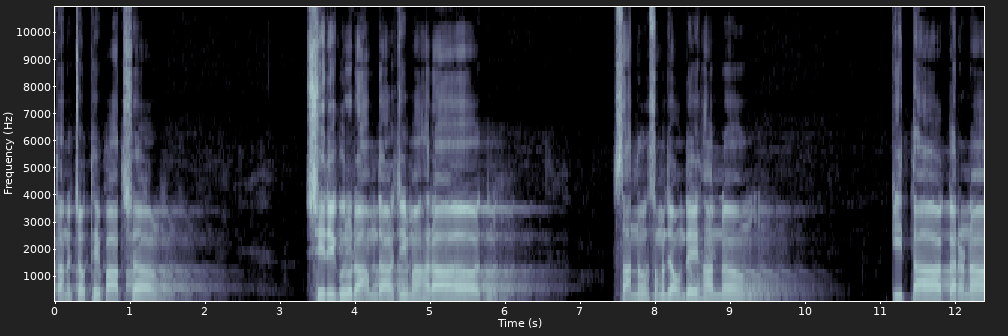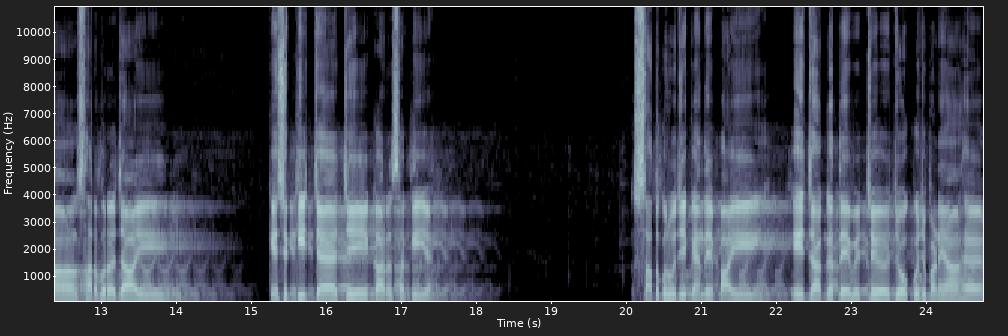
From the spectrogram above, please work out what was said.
ਧੰਨ ਚੌਥੇ ਪਾਤਸ਼ਾਹ ਸ੍ਰੀ ਗੁਰੂ ਰਾਮਦਾਸ ਜੀ ਮਹਾਰਾਜ, ਸਾਨੂੰ ਸਮਝਾਉਂਦੇ ਹਨ, ਕੀਤਾ ਕਰਨਾ ਸਰਬ ਰਜਾਈ, ਕਿਸ ਕੀਚੈ ਜੇ ਕਰ ਸਕੀਐ। ਸਤਿਗੁਰੂ ਜੀ ਕਹਿੰਦੇ, ਭਾਈ, ਇਹ ਜਗਤ ਦੇ ਵਿੱਚ ਜੋ ਕੁਝ ਬਣਿਆ ਹੈ,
